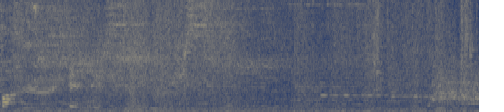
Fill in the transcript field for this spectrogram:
fire!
